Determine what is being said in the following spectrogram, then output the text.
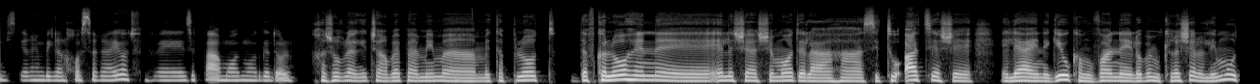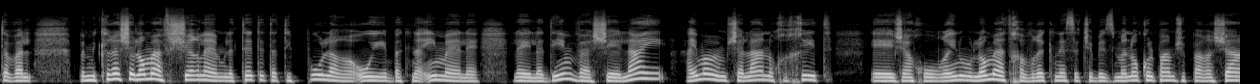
נסגרים בגלל חוסר ראיות, וזה פער מאוד מאוד גדול. חשוב להגיד שהרבה פעמים המטפלות דווקא לא הן אה, אלה שאשמות, אלא הסיטואציה שאליה הן הגיעו, כמובן אה, לא במקרה של אלימות, אבל במקרה שלא מאפשר להם לתת את הטיפול הראוי בתנאים האלה לילדים, והשאלה היא, האם הממשלה הנוכחית, שאנחנו ראינו לא מעט חברי כנסת שבזמנו כל פעם שפרשה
